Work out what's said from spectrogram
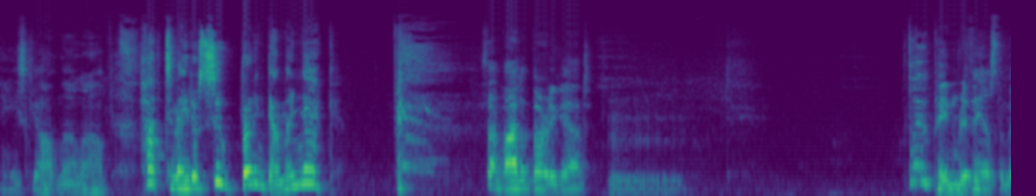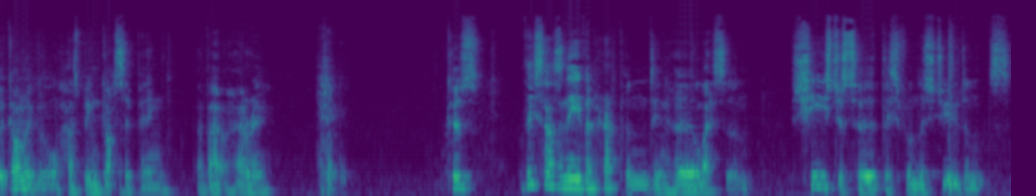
He's got the lot. Hot tomato soup running down my neck. Is that Violet Beauregarde? Hmm. Lupin reveals that McGonagall has been gossiping about Harry. Because this hasn't even happened in her lesson. She's just heard this from the students.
